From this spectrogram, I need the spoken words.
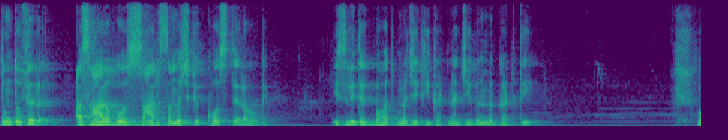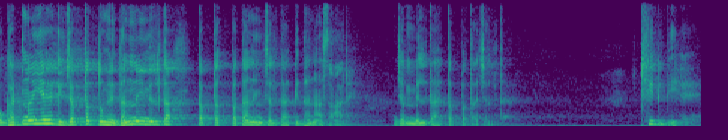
तुम तो फिर असार को सार समझ के खोजते रहोगे। इसलिए तो एक बहुत मज़े की घटना जीवन में घटती। वो घटना यह है कि जब तक तुम्हें धन नहीं मिलता, तब तक पता नहीं चलता कि धन आसार है। जब मिलता है, तब पता चलता है। ठीक भी है।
